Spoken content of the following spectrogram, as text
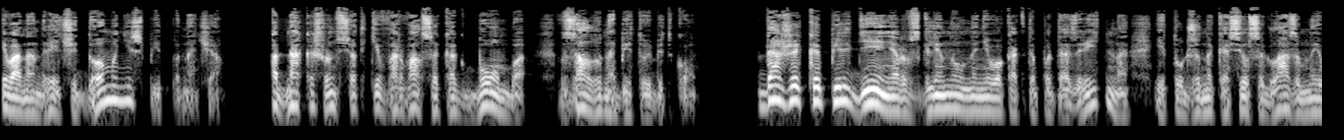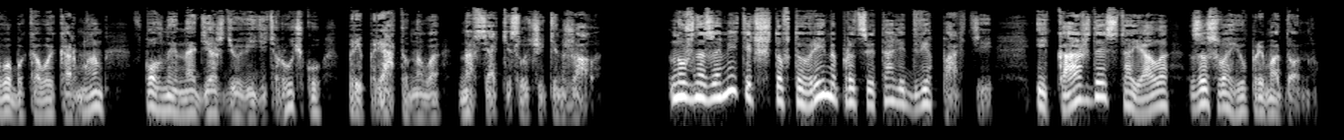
Иван Андреевич и дома не спит по ночам. Однако ж он все-таки ворвался, как бомба, в залу, набитую битком. Даже Капельдинер взглянул на него как-то подозрительно и тут же накосился глазом на его боковой карман в полной надежде увидеть ручку, припрятанного на всякий случай кинжала. Нужно заметить, что в то время процветали две партии, и каждая стояла за свою Примадонну.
